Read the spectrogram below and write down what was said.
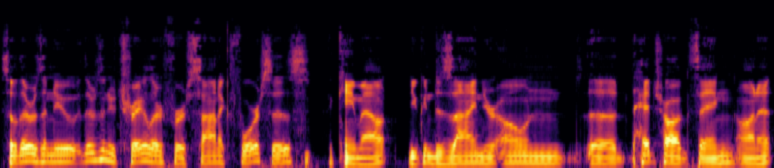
So there was a new there's a new trailer for Sonic Forces that came out. You can design your own uh, hedgehog thing on it,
